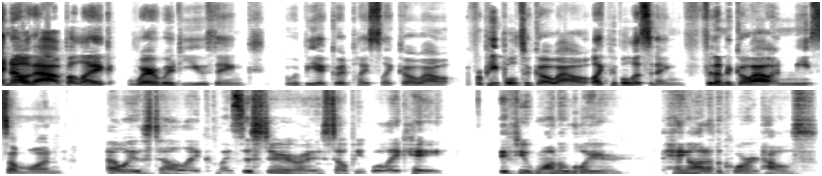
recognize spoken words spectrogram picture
I know that, but like, where would you think would be a good place like go out for people to go out, like people listening, for them to go out and meet someone? I always tell like my sister, or I always tell people like, hey, if you want a lawyer, hang out at the courthouse.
